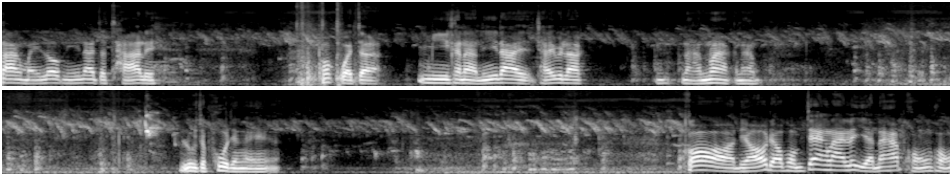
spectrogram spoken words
สร้างใหม่รอบนี้น่าจะช้าเลย เพราะกว่าจะมีขนาดนี้ได้ใช้เวลานานมากนะครับรู้จะพูดยังไง ก็เดี๋ยวเดี๋ยวผมแจ้งรายละเอียดนะครับของของ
